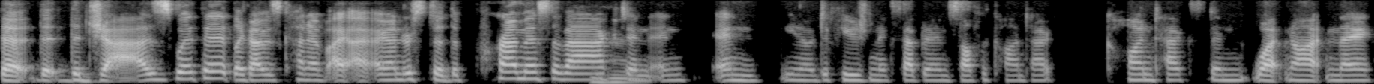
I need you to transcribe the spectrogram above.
the the, the jazz with it. Like I was kind of I, I understood the premise of ACT Mhm. and and and you know defusion, acceptance, self contact context and whatnot, and I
